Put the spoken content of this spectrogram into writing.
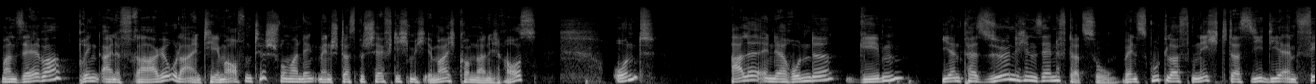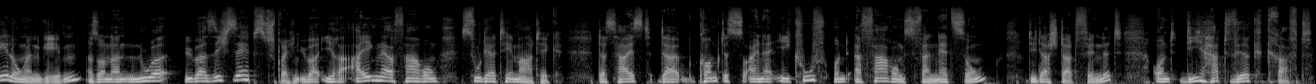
man selber bringt eine Frage oder ein Thema auf den Tisch, wo man denkt, Mensch, das beschäftigt mich immer, ich komme da nicht raus. Und alle in der Runde geben ihren persönlichen Senf dazu. Wenn es gut läuft, nicht, dass sie dir Empfehlungen geben, sondern nur über sich selbst sprechen, über ihre eigene Erfahrung zu der Thematik. Das heißt, da kommt es zu einer IQ- und Erfahrungsvernetzung, die da stattfindet und die hat Wirkkraft.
